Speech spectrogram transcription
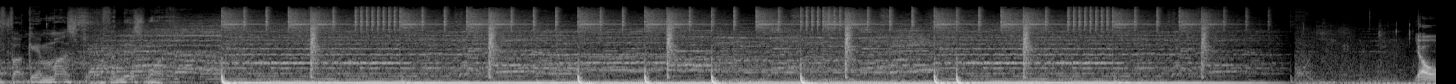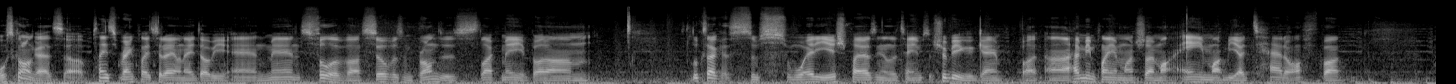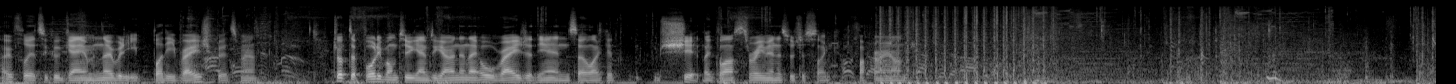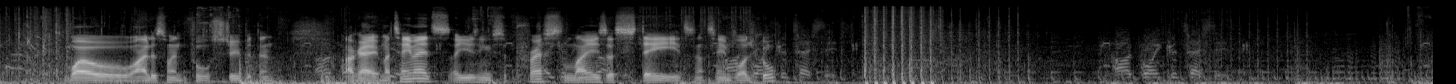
motherfucking mustard for this one. Yo, what's going on guys? Uh, playing some rank play today on AW and man, it's full of uh, silvers and bronzes like me, but um, looks like some sweaty-ish players in the other teams. It should be a good game, but uh, I haven't been playing much, so my aim might be a tad off, but hopefully it's a good game and nobody bloody rage quits, man. Dropped a 40 bomb two games ago and then they all rage at the end, so like it, shit, like the last three minutes was just like fuck around. Whoa, I just went full stupid then. Okay, my teammates are using suppressed laser steeds. That seems logical. Contested.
